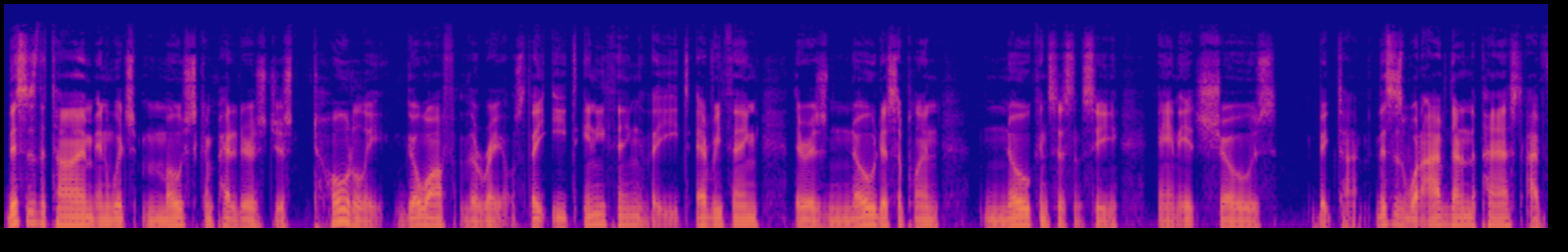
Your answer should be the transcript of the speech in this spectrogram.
This is the time in which most competitors just totally go off the rails. They eat anything, they eat everything. There is no discipline, no consistency, and it shows big time. This is what I've done in the past. I've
